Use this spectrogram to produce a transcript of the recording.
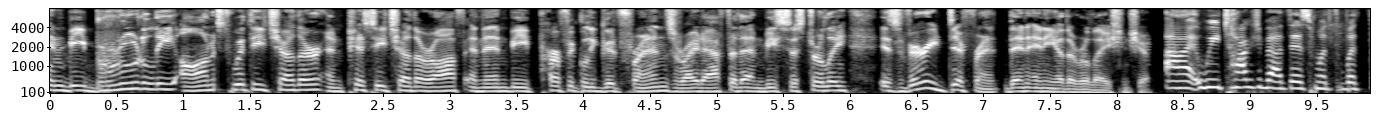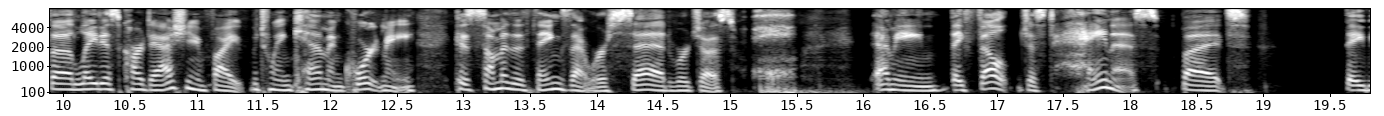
can be brutally honest with each other and piss each other off and then be perfectly good friends right after that and be sisterly is very different than any other relationship. Uh, we talked about this with, with the latest Kardashian fight between Kim and Kourtney because some of the things that were said were just, I mean, they felt just heinous, but they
